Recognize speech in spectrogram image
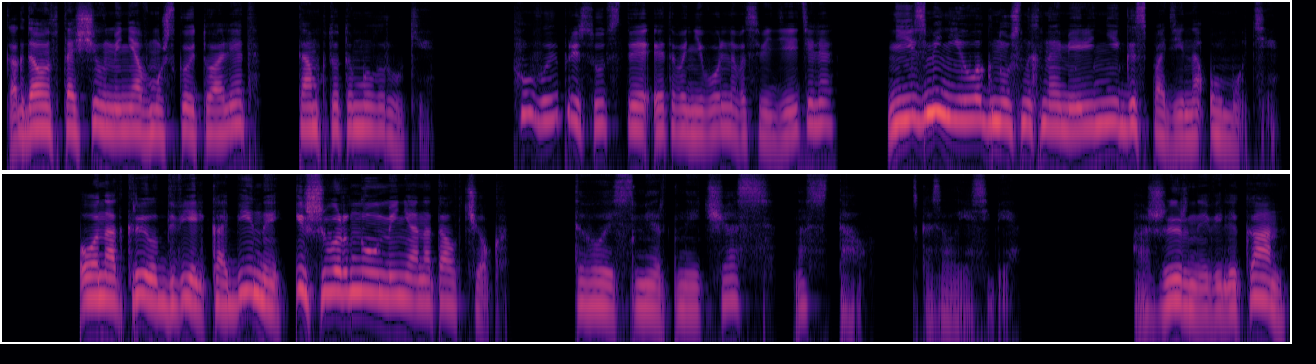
Когда он втащил меня в мужской туалет, там кто-то мыл руки. Увы, присутствие этого невольного свидетеля не изменило гнусных намерений господина Омоти. Он открыл дверь кабины и швырнул меня на толчок. «Твой смертный час настал», — сказал я себе. А жирный великан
